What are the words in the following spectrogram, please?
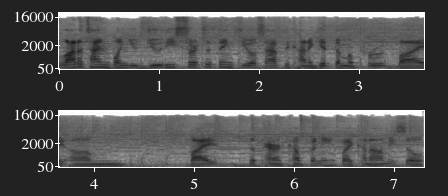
a lot of times when you do these sorts of things, you also have to kind of get them approved by um, by the parent company, by Konami. So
